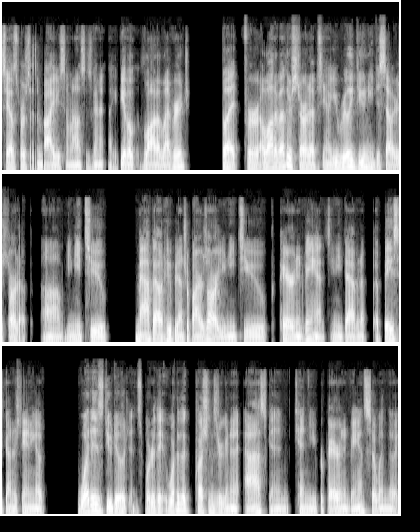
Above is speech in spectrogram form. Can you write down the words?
Salesforce doesn't buy you, someone else is going to like, if you have a lot of leverage. But for a lot of other startups, you know, you really do need to sell your startup. Um, you need to map out who potential buyers are. You need to prepare in advance. You need to have an, a, a basic understanding of what is due diligence? What are the what are the questions you're going to ask and can you prepare in advance? So when the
